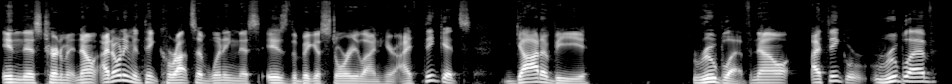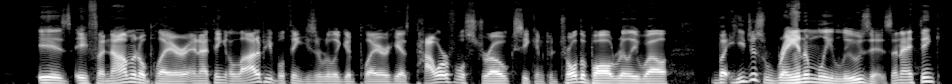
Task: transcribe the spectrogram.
in this tournament. Now, I don't even think Karatsev winning this is the biggest storyline here. I think it's got to be Rublev. Now, I think Rublev is a phenomenal player, and I think a lot of people think he's a really good player. He has powerful strokes, he can control the ball really well, but he just randomly loses. And I think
